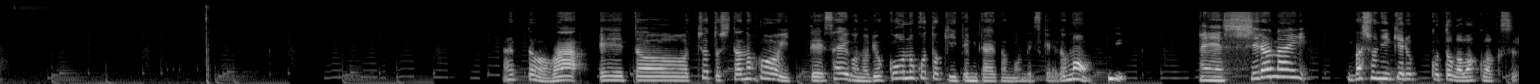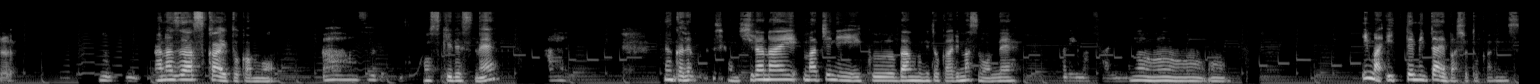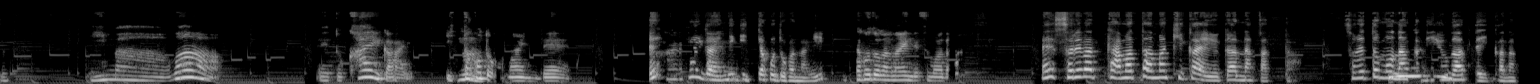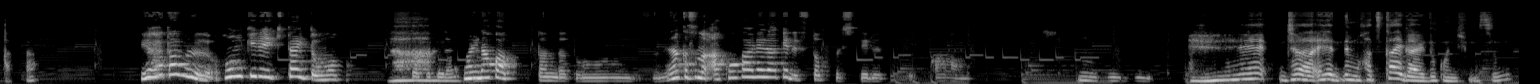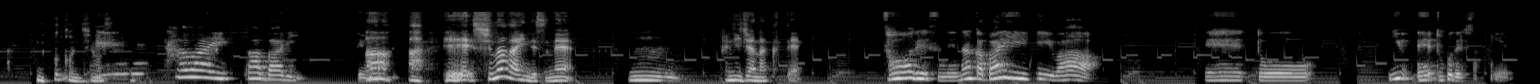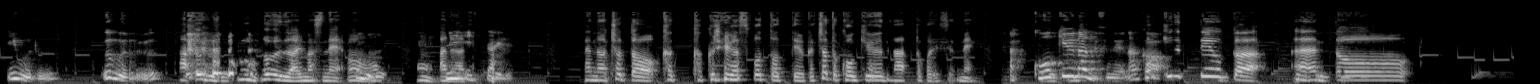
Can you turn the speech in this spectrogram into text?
あとは、えっ、ー、と、ちょっと下の方行って、最後の旅行のこと聞いてみたいと思うんですけれども、うん、えー、知らない場所に行けることがワクワクする。うんうん、アナザースカイとかも、ああ、そうですね。お好きですね。はい。なんかね、確かに知らない街に行く番組とかありますもんね。あります、あります。うんうんうんうん。今行ってみたい場所とかあります？今は、えっ、ー、と、海外行ったことがないので、うん、え？海外に行ったことがない？行ったことがないんです、まだ。え、それはたまたま機会がなかった？それともなんか理由があって行かなかった？いや、多分、本気で行きたいと思ったことがあまりなかったんだと思うんですよね。なんかその憧れだけでストップしてるっていうか。うんうんうん。へえ、じゃあ、え、でも初海外どこにします？どこにします、えー、ハワイかバリってあ、あ、へえ、島がいいんですね。うん。国じゃなくて。そうですね。なんかバリは、えっ、ー、と、いえ、どこでしたっけ？イブル？ウブル？あ、ウブル。うん、ウブルありますね。うん。うん、あ。あの、ちょっとか隠れ家スポットっていうか、ちょっと高級なとこですよね。あ、高級なんですね。なんか。高級っていうか、えっと、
